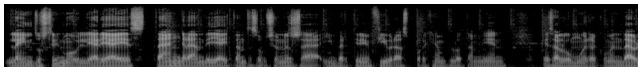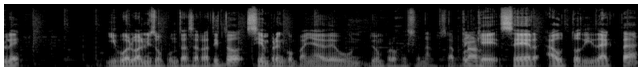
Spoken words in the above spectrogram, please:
la industria inmobiliaria es tan grande y hay tantas opciones, o sea, invertir en fibras, por ejemplo, también es algo muy recomendable y vuelvo al mismo punto hace ratito, siempre en compañía de un, de un profesional. O sea, porque ser autodidacta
